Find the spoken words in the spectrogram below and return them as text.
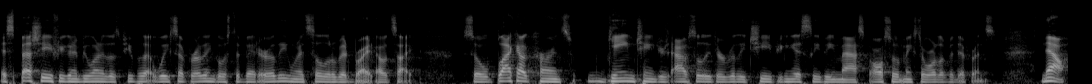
especially if you're going to be one of those people that wakes up early and goes to bed early when it's a little bit bright outside. So blackout curtains, game changers, absolutely. They're really cheap. You can get a sleeping mask. Also, it makes the world of a difference. Now,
